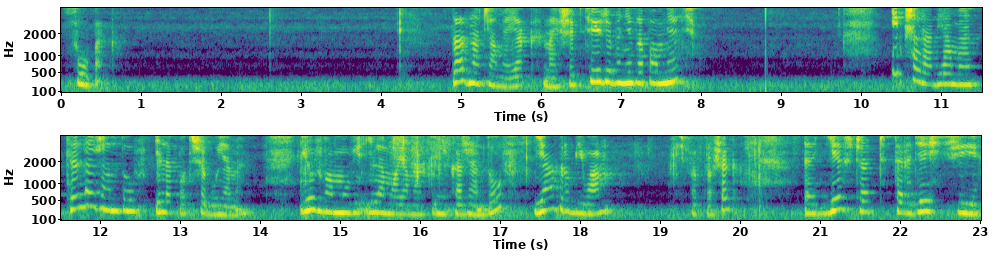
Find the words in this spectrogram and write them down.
słupek. Zaznaczamy jak najszybciej, żeby nie zapomnieć. I przerabiamy tyle rzędów, ile potrzebujemy. Już Wam mówię, ile moja ma tunika rzędów. Ja zrobiłam, jakiś paproszek, y, jeszcze 40,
